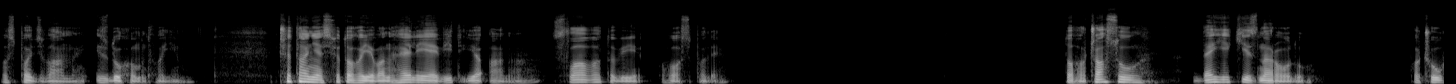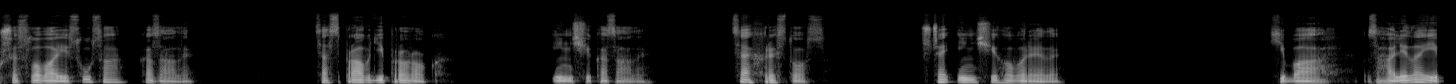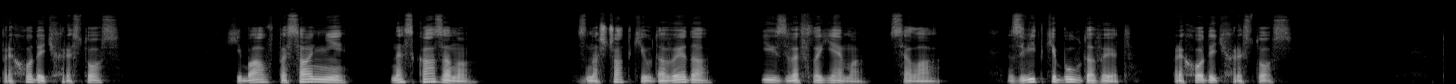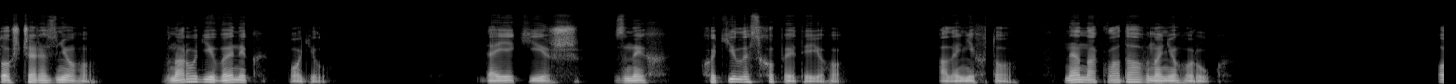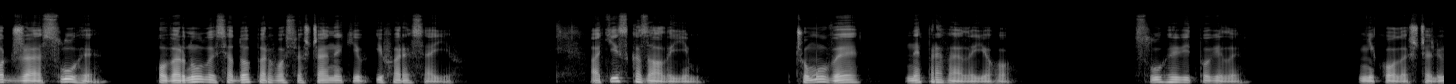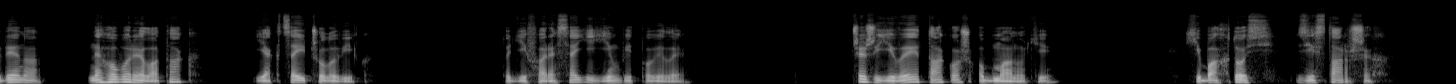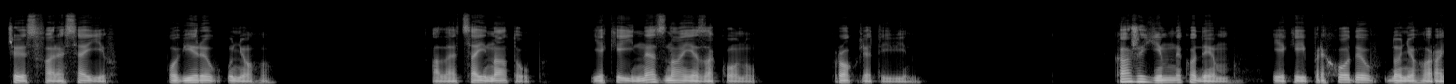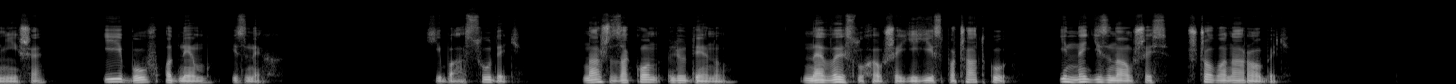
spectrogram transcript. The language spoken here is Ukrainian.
Господь з вами і з Духом Твоїм. Читання святого Євангелія від Іоанна. Слава тобі, Господи. Того часу деякі з народу, почувши слова Ісуса, казали Це справді пророк. Інші казали Це Христос. Ще інші говорили Хіба з Галілеї приходить Христос? Хіба в Писанні не сказано з нащадків Давида і з Вефлеєма, села, звідки був Давид, приходить Христос? Тож через нього в народі виник поділ. Деякі ж з них хотіли схопити його, але ніхто не накладав на нього рук. Отже, слуги повернулися до первосвящеників і фарисеїв. А ті сказали їм, чому ви не привели його? Слуги відповіли, ніколи ще людина не говорила так, як цей чоловік. Тоді фарисеї їм відповіли, чи ж і ви також обмануті? Хіба хтось зі старших чи з фарисеїв повірив у нього? Але цей натовп, який не знає закону, проклятий він. Каже їм Никодим, який приходив до нього раніше і був одним із них. Хіба судить наш закон людину, не вислухавши її спочатку і не дізнавшись, що вона робить?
